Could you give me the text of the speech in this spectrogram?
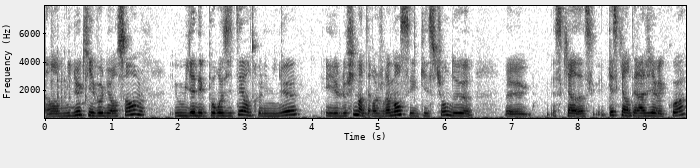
un milieu qui évolue ensemble, où il y a des porosités entre les milieux. Et le film interroge vraiment ces questions de euh, ce qui qu'est-ce qui interagit avec quoi.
